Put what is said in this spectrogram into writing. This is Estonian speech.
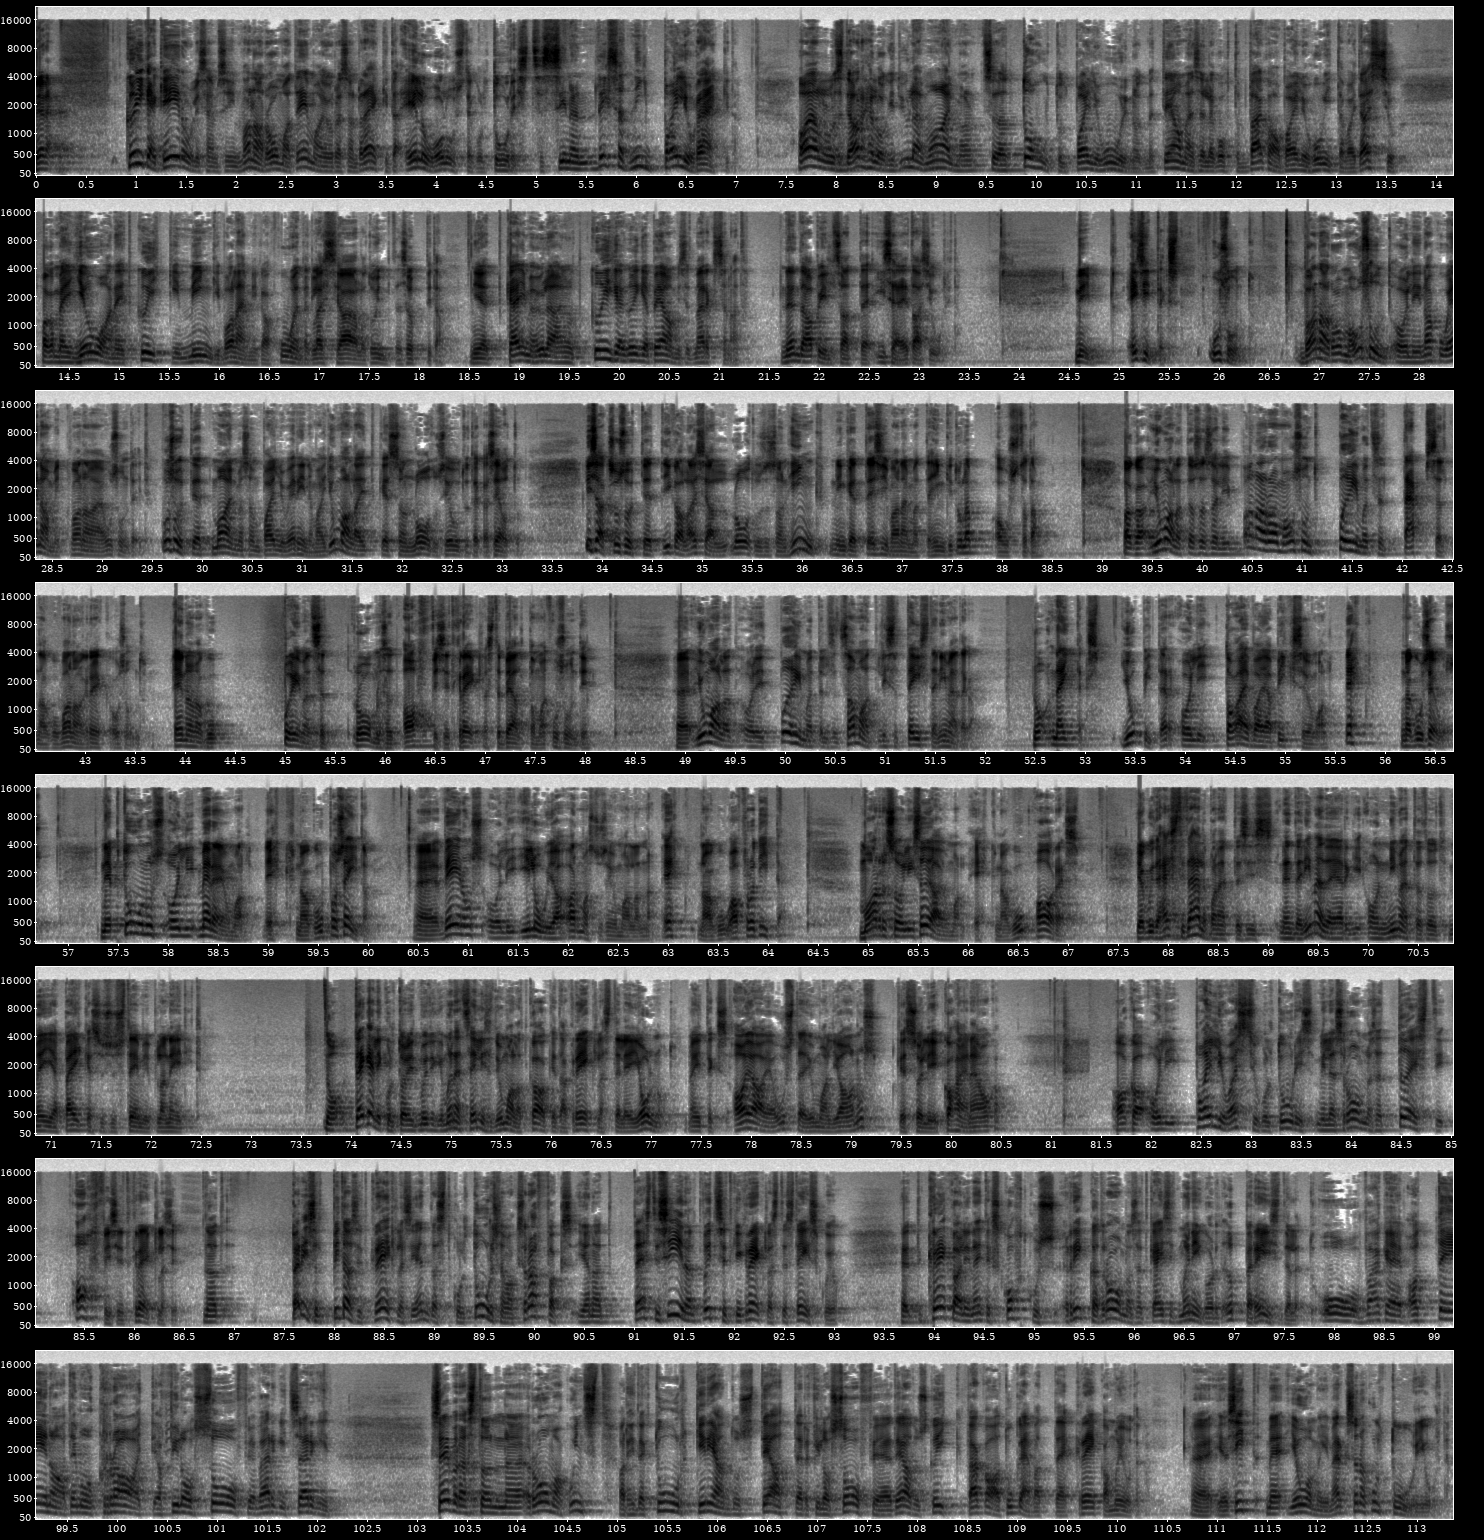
tere! kõige keerulisem siin Vana-Rooma teema juures on rääkida eluolust ja kultuurist, sest siin on lihtsalt nii palju rääkida. ajaloolased ja arheoloogid üle maailma on seda tohutult palju uurinud, me teame selle kohta väga palju huvitavaid asju. aga me ei jõua neid kõiki mingi valemiga kuuenda klassi ajalootundides õppida. nii et käime üle ainult kõige-kõige peamised märksõnad. Nende abil saate ise edasi uurida. nii, esiteks usund Vana-Rooma usund oli nagu enamik vana aja usundeid. usuti, et maailmas on palju erinevaid jumalaid, kes on loodusjõududega seotud. lisaks usuti, et igal asjal looduses on hing ning et esivanemate hingi tuleb austada. aga jumalate osas oli Vana-Rooma usund põhimõtteliselt täpselt nagu Vana-Kreeka usund. ei no nagu põhimõtteliselt roomlased ahvisid kreeklaste pealt oma usundi. jumalad olid põhimõtteliselt samad, lihtsalt teiste nimedega. no näiteks Jupiter oli taeva ja piksejumal ehk nagu Zeus. Neptunus oli merejumal ehk nagu Poseidon. Veenus oli ilu ja armastuse jumalanna ehk nagu Afrodite. Mars oli sõjajumal ehk nagu Ares. ja kui te hästi tähele panete, siis nende nimede järgi on nimetatud meie päikesesüsteemi planeedid. no tegelikult olid muidugi mõned sellised jumalad ka, keda kreeklastel ei olnud, näiteks aja ja uste jumal Jaanus, kes oli kahe näoga. aga oli palju asju kultuuris, milles roomlased tõesti ahvisid kreeklasi, nad päriselt pidasid kreeklasi endast kultuursemaks rahvaks ja nad täiesti siiralt võtsidki kreeklastest eeskuju. et Kreeka oli näiteks koht, kus rikkad roomlased käisid mõnikord õppereisidel, et oo vägev Ateena, demokraatia, filosoofia, värgid-särgid. seepärast on Rooma kunst, arhitektuur, kirjandus, teater, filosoofia ja teadus kõik väga tugevate Kreeka mõjudega. ja siit me jõuamegi märksõna kultuuri juurde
